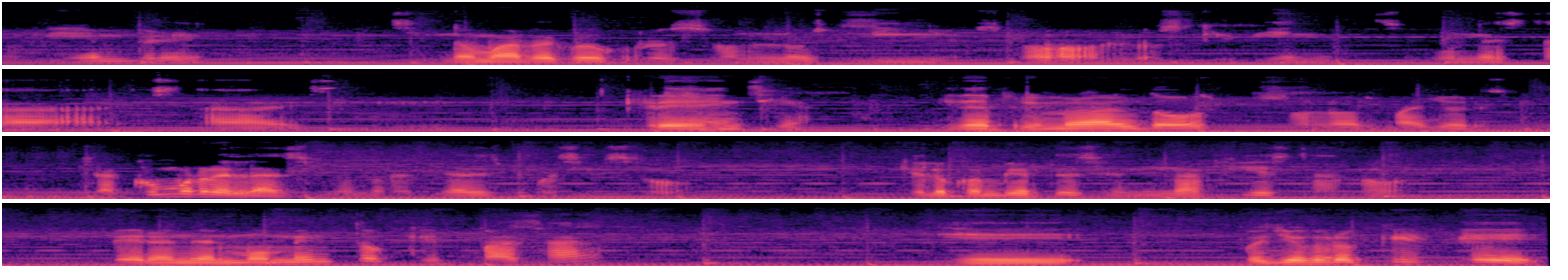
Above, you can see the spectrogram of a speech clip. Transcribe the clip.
noviembre, si no mal recuerdo, son los niños, ¿no? Los que vienen, según esta, esta este, creencia. Y de primero al 2 pues, son los mayores. O sea, ¿cómo relacionas ya después eso? Que lo conviertes en una fiesta, ¿no? Pero en el momento que pasa, eh, pues yo creo que,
